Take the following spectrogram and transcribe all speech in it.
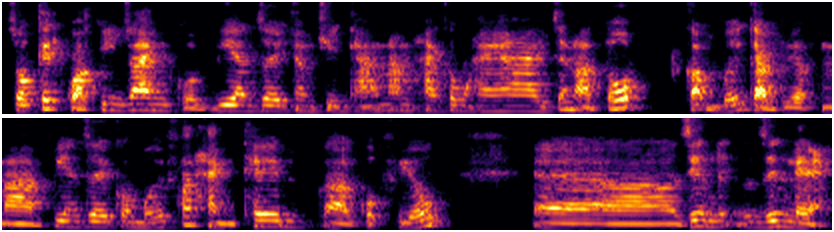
do kết quả kinh doanh của PNJ trong 9 tháng năm 2022 rất là tốt cộng với cả việc mà PNJ có mới phát hành thêm uh, cổ phiếu uh, riêng riêng lẻ.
